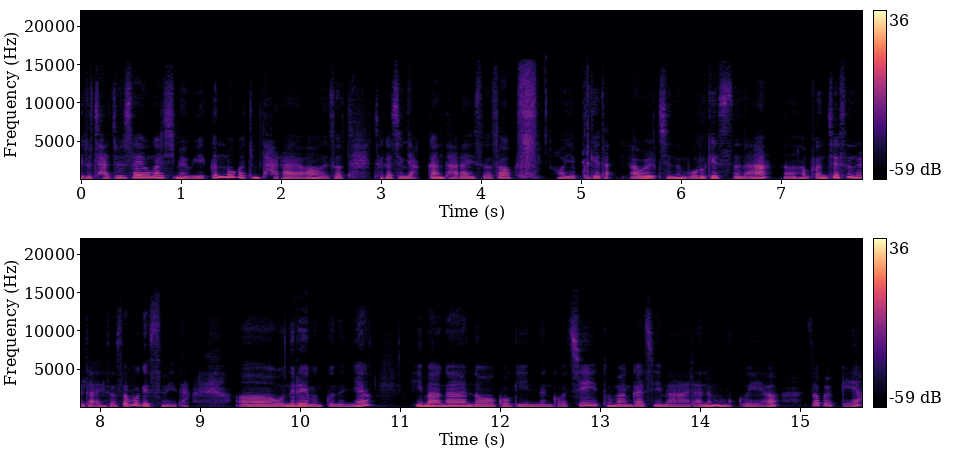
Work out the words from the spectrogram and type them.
얘도 자주 사용하시면 위에 끝모가 좀 달아요. 그래서 제가 지금 약간 달아 있어서 어, 예쁘게 다, 나올지는 모르겠으나 어, 한번 최선을 다해서 써보겠습니다. 어, 오늘의 문구는요. 희망아 너 거기 있는 거지 도망가지 마 라는 문구예요. 써볼게요.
